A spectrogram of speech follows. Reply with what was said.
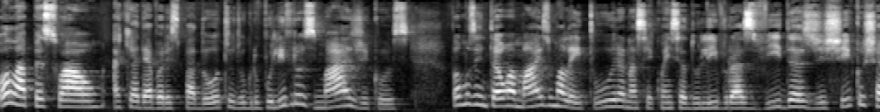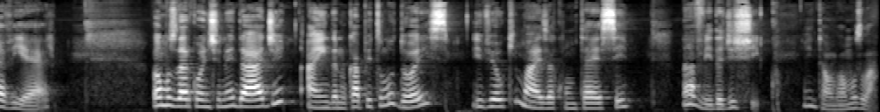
Olá, pessoal! Aqui é Débora Espadoto do grupo Livros Mágicos. Vamos então a mais uma leitura na sequência do livro As Vidas de Chico Xavier. Vamos dar continuidade ainda no capítulo 2 e ver o que mais acontece na vida de Chico. Então, vamos lá.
